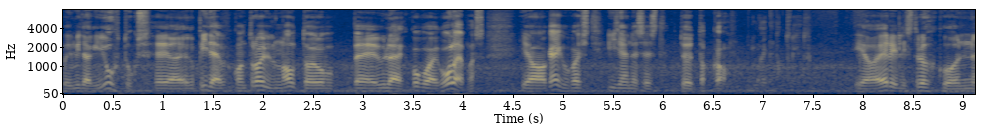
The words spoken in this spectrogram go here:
või midagi juhtuks. pidev kontroll on auto üle kogu aeg olemas ja käigukast iseenesest töötab ka laitmatult ja erilist rõhku on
